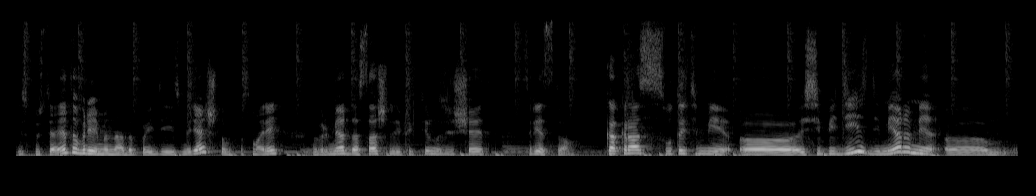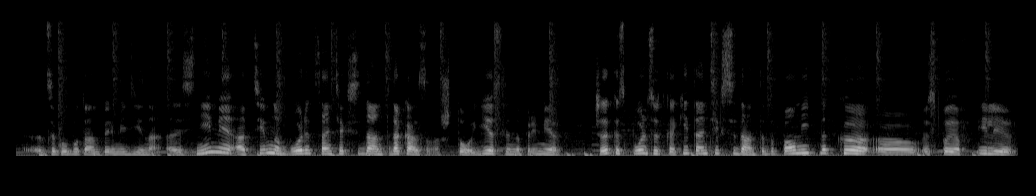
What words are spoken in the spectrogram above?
и спустя это время надо, по идее, измерять, чтобы посмотреть, например, достаточно ли эффективно защищает средство. Как раз с вот этими э, CBD, с димерами, э, циклобутан-перимидина, э, с ними активно борются антиоксиданты. Доказано, что если, например, человек использует какие-то антиоксиданты дополнительно к э, SPF или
